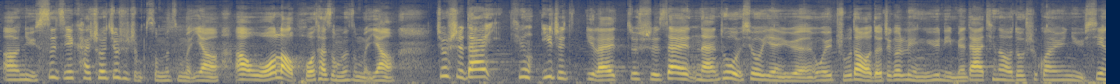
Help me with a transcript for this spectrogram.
啊、女司机开车就是怎么怎么怎么样啊，我老婆她怎么怎么样，就是大家听一直以来就是在男脱口秀演员为主导的这个领域里面，大家听到的都是关于女性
